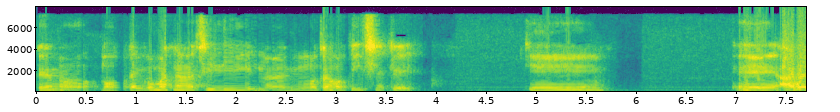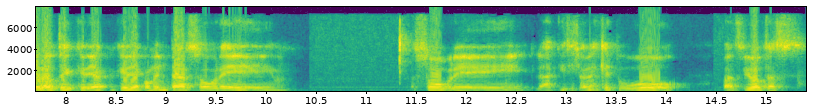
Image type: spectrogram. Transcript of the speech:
que no, no tengo más nada así, ninguna otra noticia que, que eh, ah, bueno, te quería, quería comentar sobre sobre las adquisiciones que tuvo Patriotas.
